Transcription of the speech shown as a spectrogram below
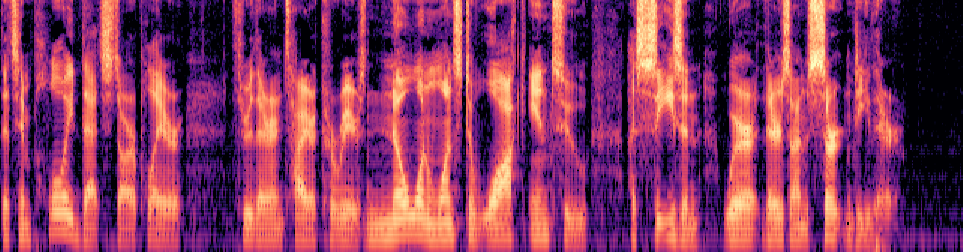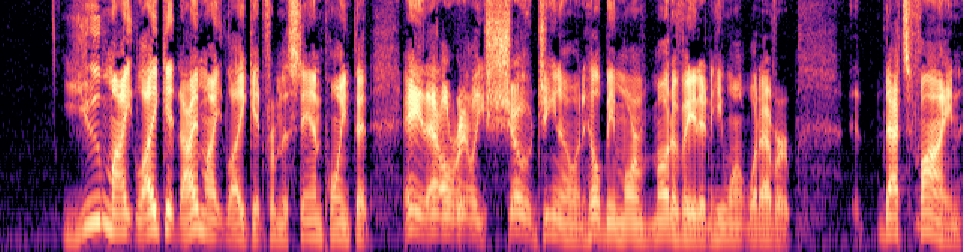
that's employed that star player through their entire careers. No one wants to walk into a season where there's uncertainty there. You might like it, I might like it from the standpoint that, hey, that'll really show Gino and he'll be more motivated and he won't whatever. That's fine.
